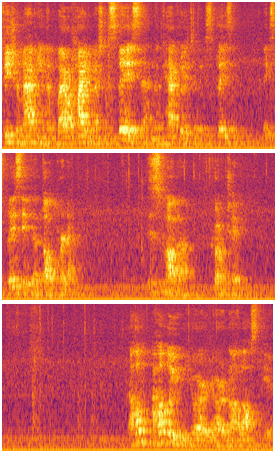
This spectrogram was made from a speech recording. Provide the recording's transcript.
feature mapping in a very high dimensional space and calculate the explicit, explicit dot product. This is called a kernel trick. I hope, I hope you, you, are, you are not lost here.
